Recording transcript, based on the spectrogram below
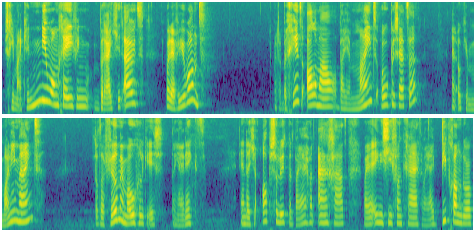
Misschien maak je een nieuwe omgeving, breid je het uit, whatever you want. Maar dat begint allemaal bij je mind openzetten en ook je money mind. Dat er veel meer mogelijk is dan jij denkt. En dat je absoluut met waar jij van aangaat, waar jij energie van krijgt, waar jij diepgang door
